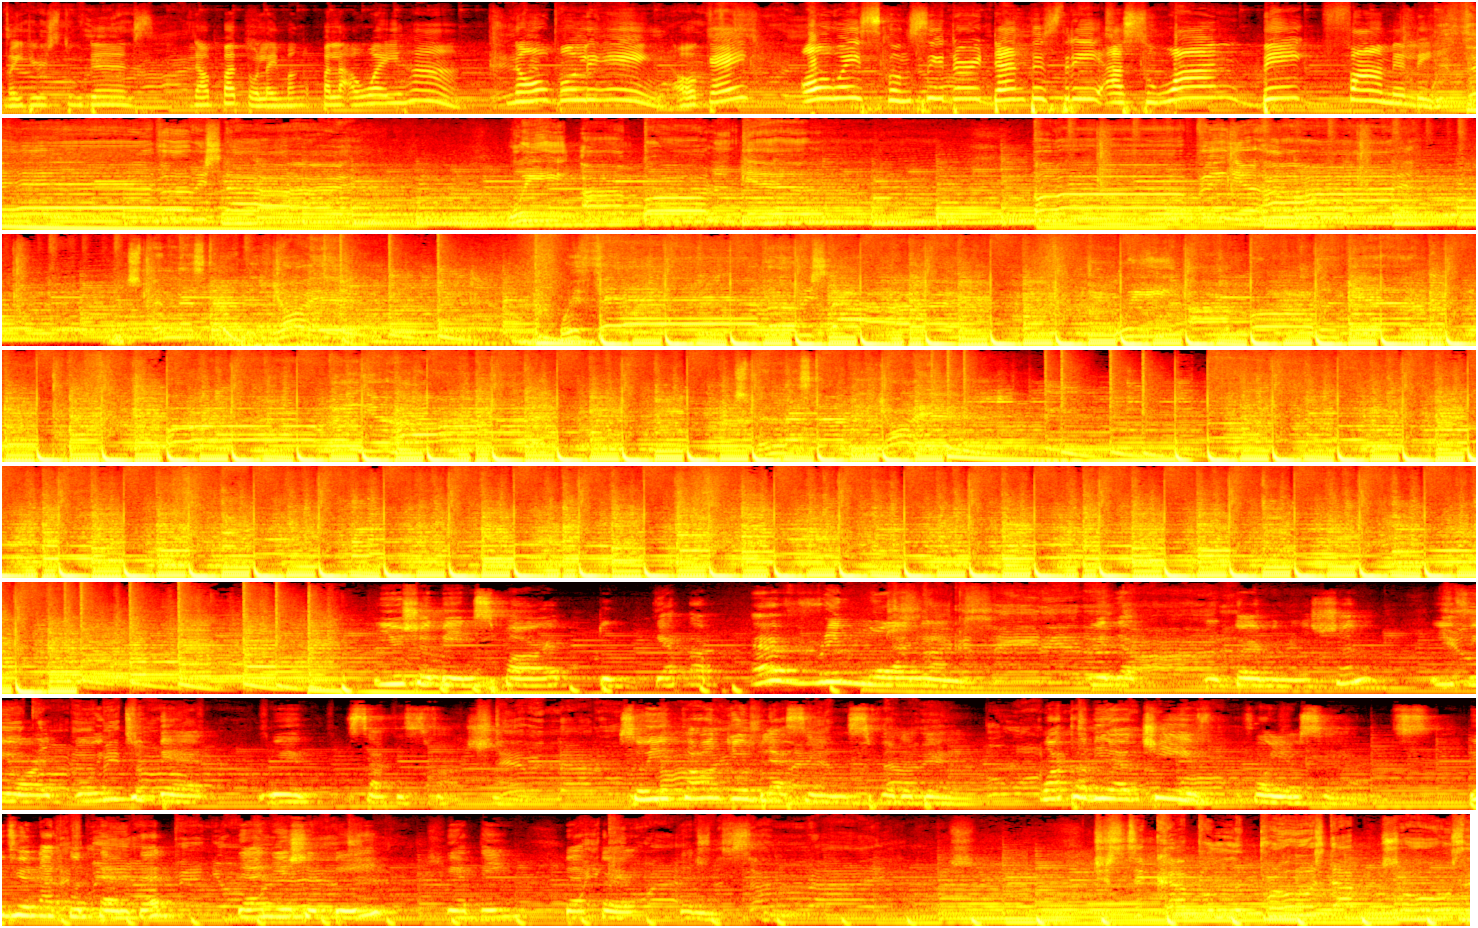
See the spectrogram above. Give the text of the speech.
My dear students, dapat walay mga palaaway ha. No bullying, okay? Always consider dentistry as one big family. We are born to get up every morning with a determination if you are going to bed with satisfaction. So you count your blessings for the day. What have you achieved for yourselves? If you're not contented, then you should be getting better the next time. Just a couple of bruised up souls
